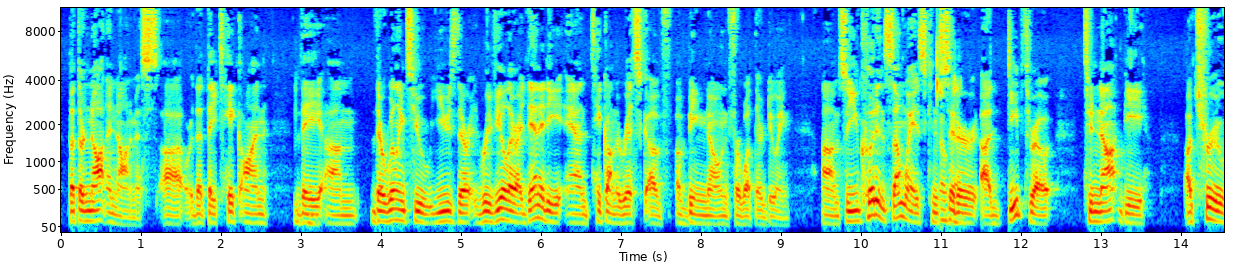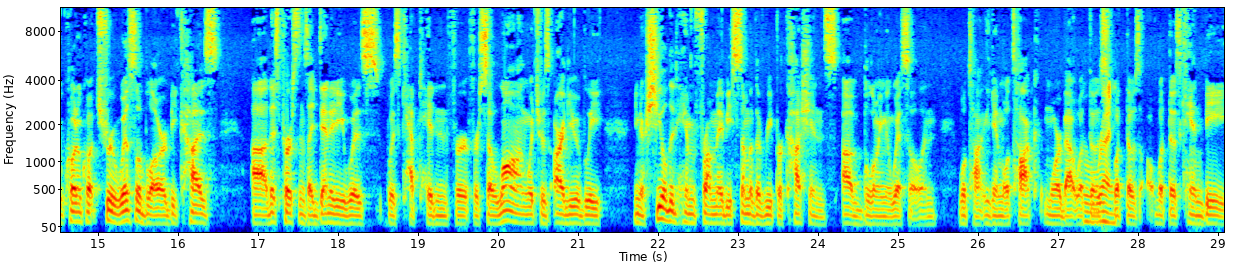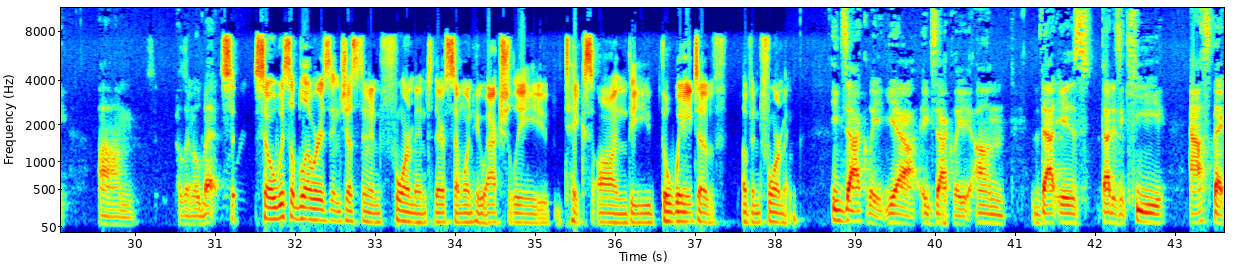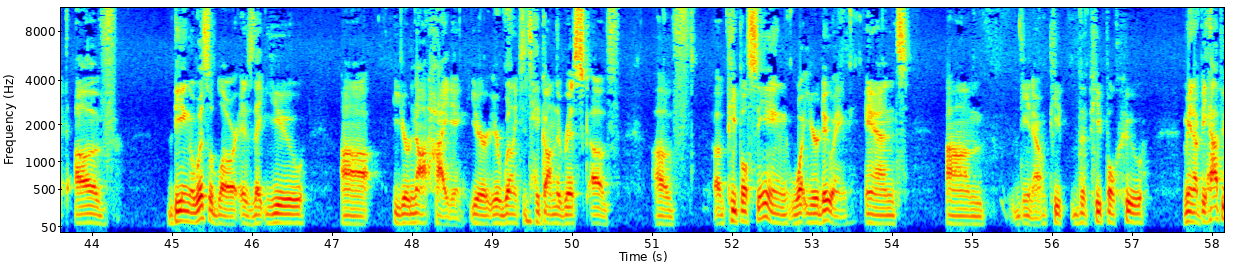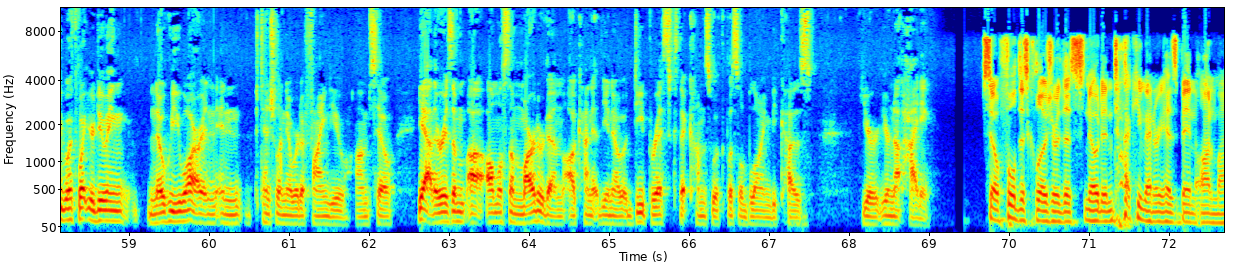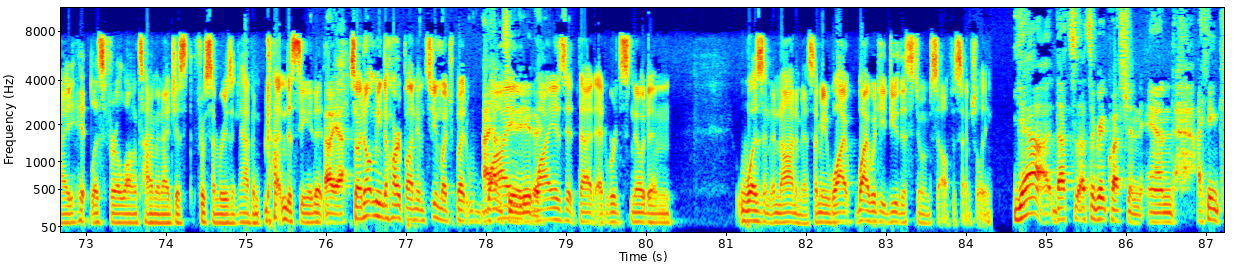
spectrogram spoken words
that they're not anonymous uh, or that they take on they um, they're willing to use their reveal their identity and take on the risk of of being known for what they're doing. Um, so you could, in some ways, consider okay. Deep Throat to not be a true quote unquote true whistleblower because uh, this person's identity was was kept hidden for for so long, which was arguably you know shielded him from maybe some of the repercussions of blowing the whistle. And we'll talk again. We'll talk more about what those right. what those what those can be um, a little bit. So, so a whistleblower isn't just an informant; they're someone who actually takes on the the weight of of informing. Exactly. Yeah. Exactly. Um, that is that is a key aspect of being a whistleblower is that you uh, you're not hiding. You're you're willing to take on the risk of of, of people seeing what you're doing, and um, you know pe- the people who may not be happy with what you're doing know who you are and, and potentially know where to find you. Um, so yeah, there is a, uh, almost a martyrdom, a kind of you know deep risk that comes with whistleblowing because you're you're not hiding so full disclosure, the Snowden documentary has been on my hit list for a long time, and I just for some reason haven't gotten to see it. Oh yeah. So I don't mean to harp on him too much, but why why is it that Edward Snowden wasn't anonymous? I mean, why why would he do this to himself essentially? Yeah, that's that's a great question, and I think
